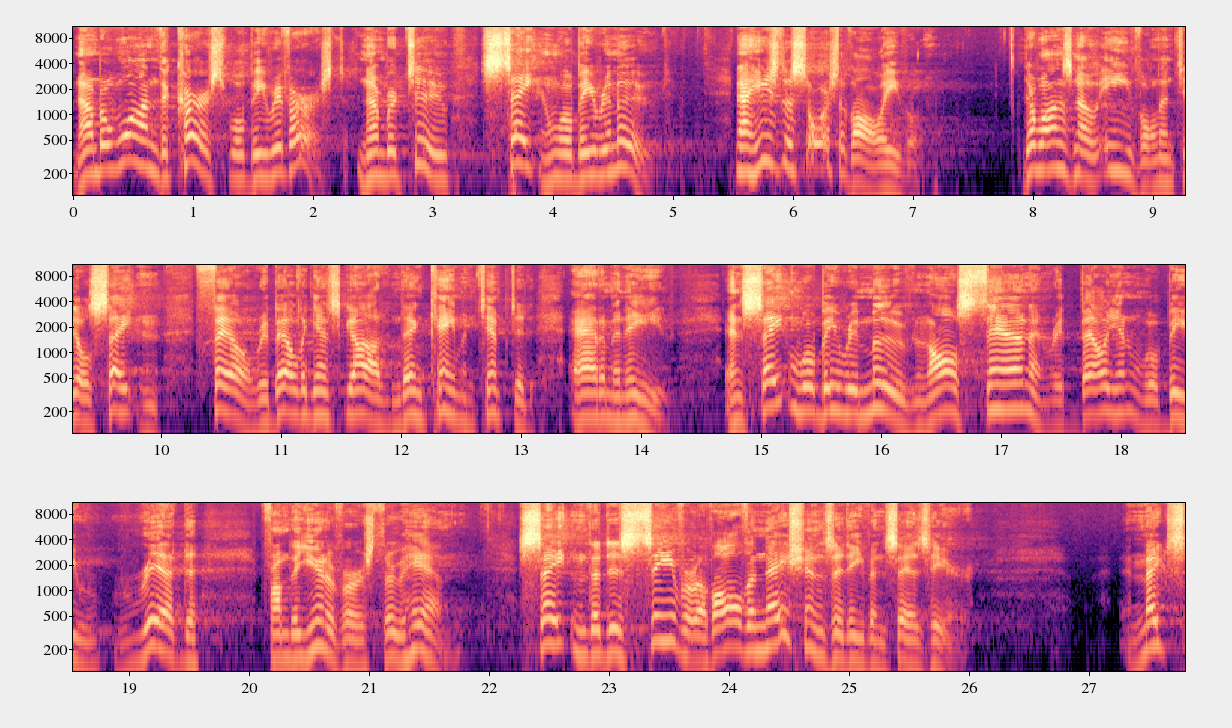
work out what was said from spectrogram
Number one, the curse will be reversed. Number two, Satan will be removed. Now, he's the source of all evil. There was no evil until Satan fell, rebelled against God, and then came and tempted Adam and Eve. And Satan will be removed, and all sin and rebellion will be rid from the universe through him. Satan, the deceiver of all the nations, it even says here. It makes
